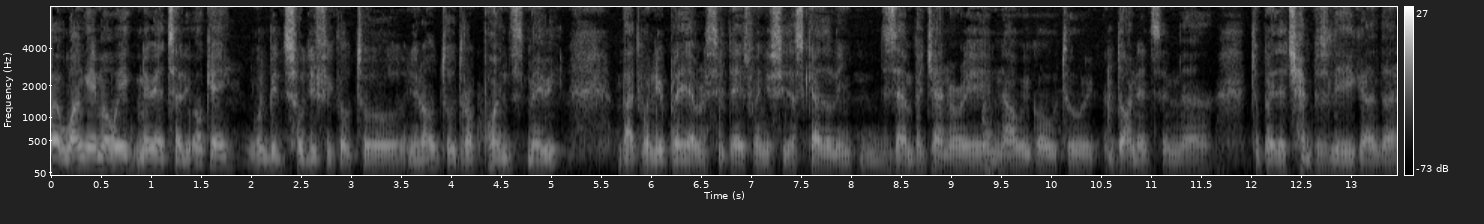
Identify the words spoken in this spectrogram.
uh, one game a week, maybe I tell you, okay, it will be so difficult to, you know, to drop points, maybe. But when you play every three days, when you see the schedule in December, January, now we go to Donetsk and uh, to play the Champions League, and uh,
